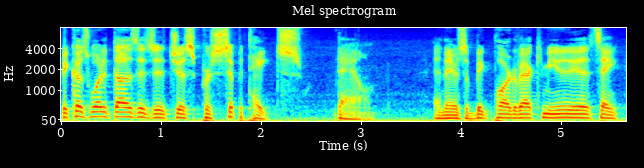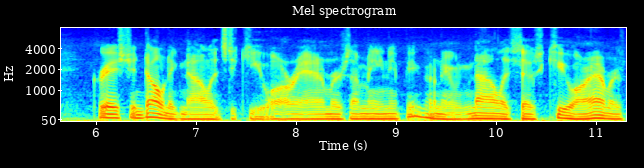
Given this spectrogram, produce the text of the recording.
because what it does is it just precipitates down. And there's a big part of our community that say, Christian, don't acknowledge the QRMers. I mean, if you're going to acknowledge those QRMers,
